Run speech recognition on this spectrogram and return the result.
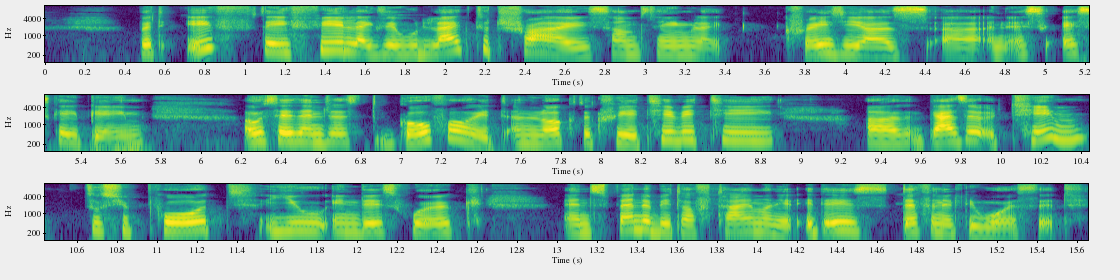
But if they feel like they would like to try something like crazy as uh, an es escape game, I would say then just go for it, unlock the creativity, uh, gather a team to support you in this work and spend a bit of time on it. It is definitely worth it.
